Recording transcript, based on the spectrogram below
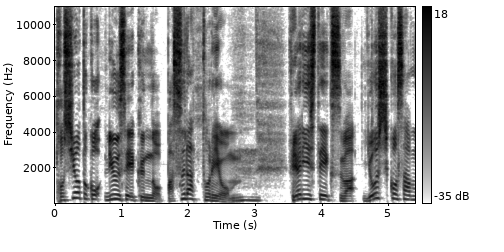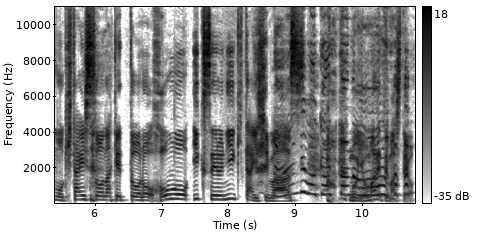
年男流星くんのバスラットレオン、フェアリーステークスはよしこさんも期待しそうな決闘の鳳凰イクセルに期待します。もう読まれてましたよ。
